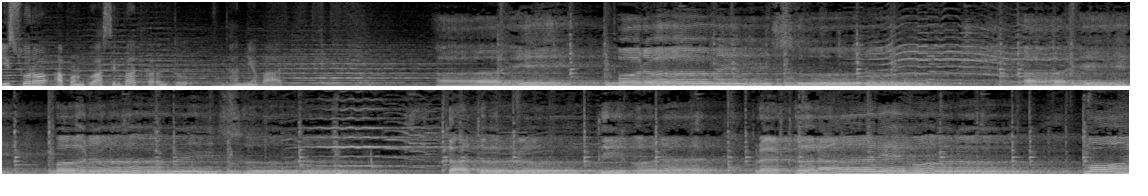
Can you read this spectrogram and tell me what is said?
ଈଶ୍ୱର ଆପଣଙ୍କୁ ଆଶୀର୍ବାଦ କରନ୍ତୁ। ଧନ୍ୟବାଦ। কাতরক্তি ভরা প্রার্থনারে মোর মন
